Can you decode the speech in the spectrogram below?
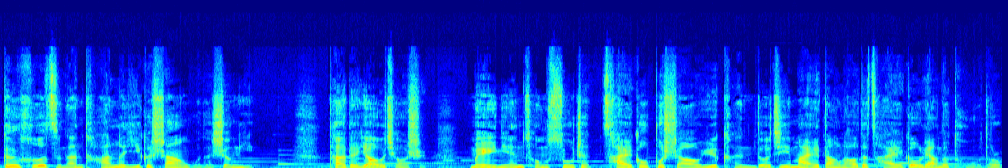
跟何子楠谈了一个上午的生意，她的要求是。每年从苏镇采购不少于肯德基、麦当劳的采购量的土豆，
